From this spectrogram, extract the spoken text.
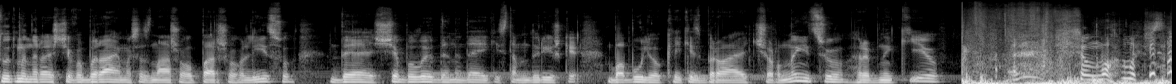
Тут ми нарешті вибираємося з нашого першого лісу, де ще були де-не-де якісь там доріжки бабульок, які збирають чорницю, грибників. Що молишся?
